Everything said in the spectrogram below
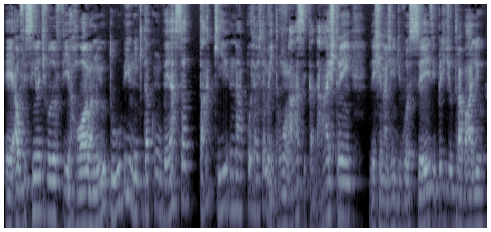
É, a oficina de filosofia rola no YouTube e o link da conversa tá aqui na postagem também. Então vão lá, se cadastrem, deixem na agenda de vocês e prestigiem o trabalho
